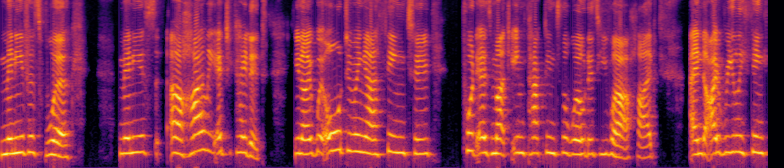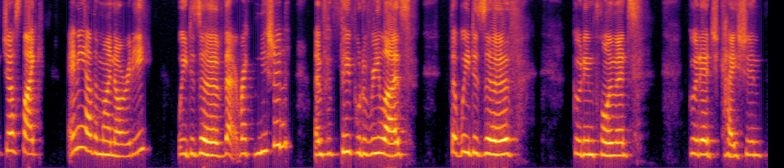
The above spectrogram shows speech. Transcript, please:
Many of us work. Many are highly educated. You know, we're all doing our thing to put as much impact into the world as you are, Hyde. And I really think, just like any other minority, we deserve that recognition and for people to realize that we deserve good employment, good education,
